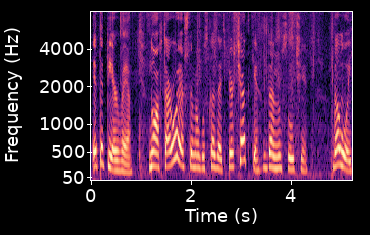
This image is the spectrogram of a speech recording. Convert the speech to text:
Это первое. Ну а второе, что я могу сказать, перчатки в данном случае долой.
